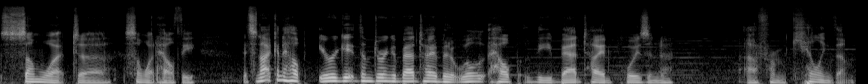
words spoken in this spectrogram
somewhat uh, somewhat healthy. It's not going to help irrigate them during a bad tide, but it will help the bad tide poison uh, from killing them.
